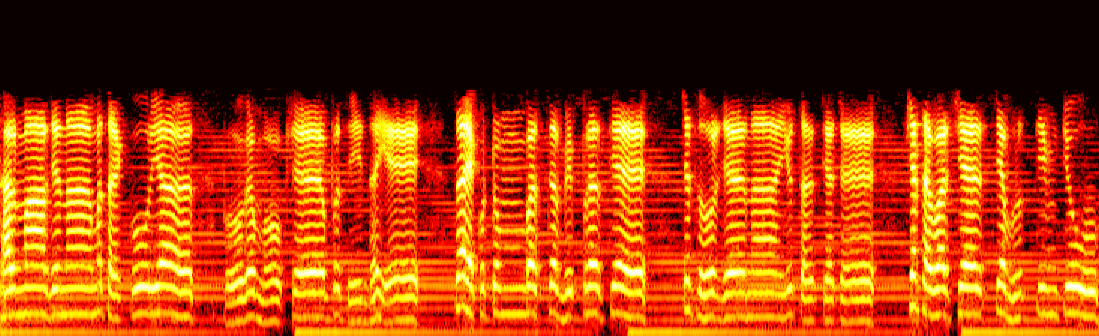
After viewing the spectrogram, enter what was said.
धर्मार्जन मत कुर्यात् भोगमोक्ष प्रसिद्धये स कुटुम्बस्य विप्रस्य चतुर्जनयुतस्य च। शतवर्षस्य वृत्तिं च्यु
